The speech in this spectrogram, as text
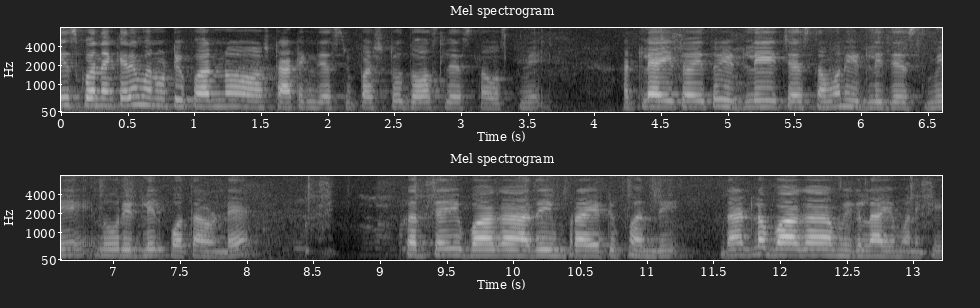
తీసుకున్నాకనే మనం టిఫిన్ స్టార్టింగ్ చేస్తాం. ఫస్ట్ దోశలు వేస్తూ వస్తుంది. అట్లే అయితే అయితే ఇడ్లీ చేస్తామని ఇడ్లీ చేస్తుంది. నూరు ఇడ్లీలు పోతా ఉండే. ఖర్చు అయ్యి బాగా అది ఇంప్రూవ్ అయ్యే టిఫిన్ది. దాంట్లో బాగా మిగిలాయి మనకి.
